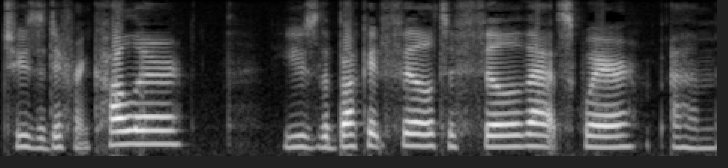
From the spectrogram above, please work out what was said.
choose a different color, use the bucket fill to fill that square. Um,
